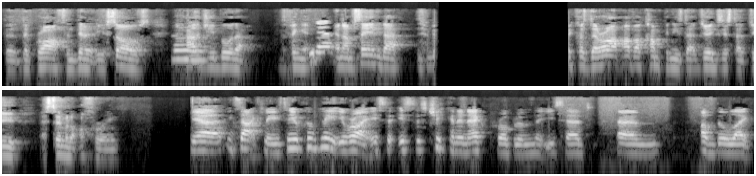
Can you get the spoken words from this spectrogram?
the, the graph and did it yourselves mm. how did you build that thing yeah. and i'm saying that because there are other companies that do exist that do a similar offering yeah, exactly. So you're completely right. It's it's this chicken and egg problem that you said. Um, Abdul, like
